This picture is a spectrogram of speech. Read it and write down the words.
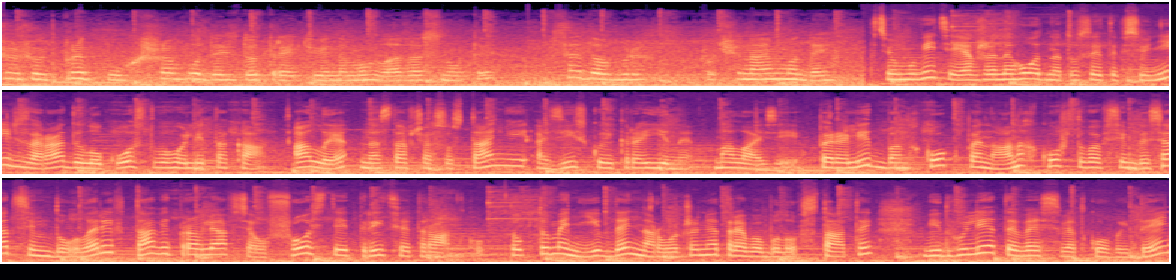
Чуть-чуть припухша, бо десь до третьої не могла заснути. Все добре. Починаємо день. Цьому віці я вже не годна тусити всю ніч заради локоствого літака. Але настав час останньої азійської країни Малайзії. Переліт Бангкок Пенанг коштував 77 доларів та відправлявся о 6.30 ранку. Тобто мені в день народження треба було встати, відгуляти весь святковий день,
